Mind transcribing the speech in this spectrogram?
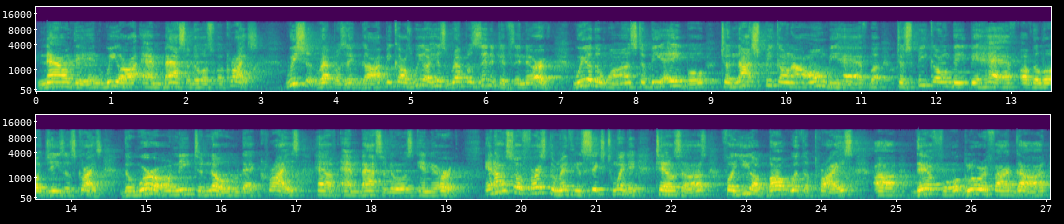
now then, we are ambassadors for Christ. We should represent God because we are his representatives in the earth. We are the ones to be able to not speak on our own behalf, but to speak on the behalf of the Lord Jesus Christ. The world need to know that Christ have ambassadors in the earth. And also 1 Corinthians 6.20 tells us, For ye are bought with a price, uh, therefore glorify God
